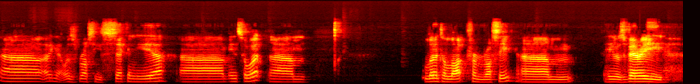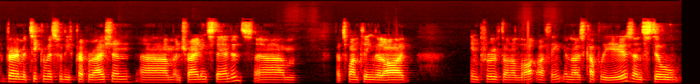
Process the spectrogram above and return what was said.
uh, I think it was Rossi's second year um, into it. Um, learned a lot from Rossi. Um, he was very, very meticulous with his preparation um, and training standards. Um, that's one thing that I improved on a lot, I think, in those couple of years and still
